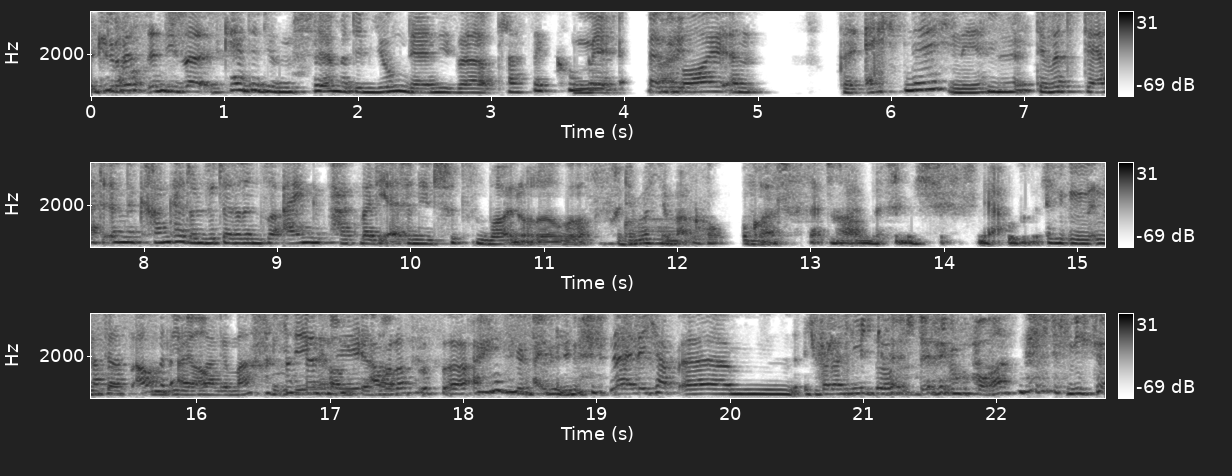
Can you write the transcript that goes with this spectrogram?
Du Genau. bist in dieser, kennt ihr diesen Film mit dem Jungen, der in dieser Plastikkugel? Nee. A Boy in, echt nicht? Nee. Nee. Der wird, der hat irgendeine Krankheit und wird da drin so eingepackt, weil die Eltern ihn schützen wollen oder so. Das ist richtig, müsst ihr mal gucken. Oh Gott, das ist ich, find ich Ja. gruselig. Hast du das auch mit Alma auf gemacht? Ideen kommt, nee, genau. aber das ist äh, eigentlich. Nein, ich habe, ähm, ich war da nie so. stell dir vor, Nina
